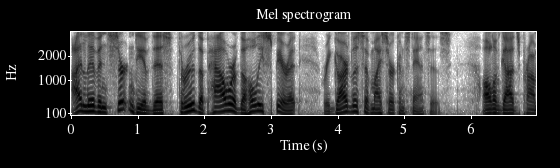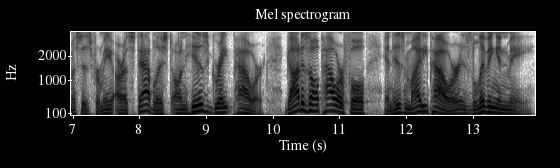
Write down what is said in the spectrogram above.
I live in certainty of this through the power of the Holy Spirit, regardless of my circumstances. All of God's promises for me are established on His great power. God is all powerful, and His mighty power is living in me.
